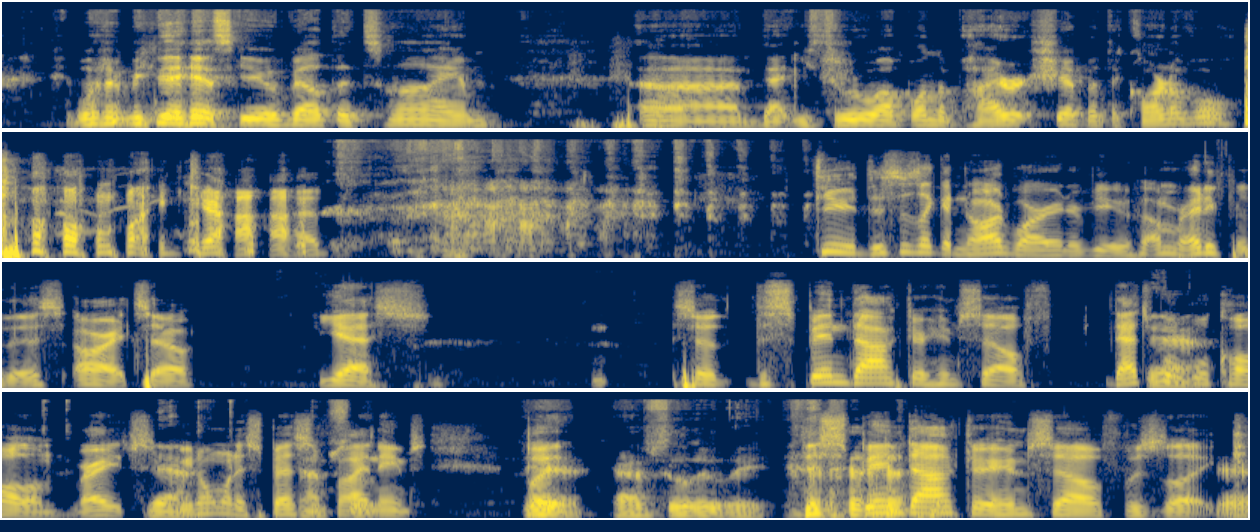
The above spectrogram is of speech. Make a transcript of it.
wanted me to ask you about the time uh, that you threw up on the pirate ship at the carnival. oh my god, dude, this is like a Nardwuar interview. I'm ready for this. All right, so yes, so the spin doctor himself. That's Yeah. what we'll call him, right? So Yeah, We don't want to specify absolutely. names. But- yeah, absolutely, The spin doctor himself was like, Yeah.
